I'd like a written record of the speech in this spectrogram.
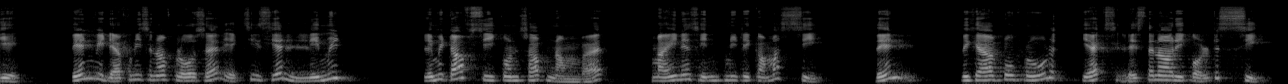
A, then we definition of closure X is a limit limit of sequence of number minus infinity comma C. Then we have to prove X less than or equal to C.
